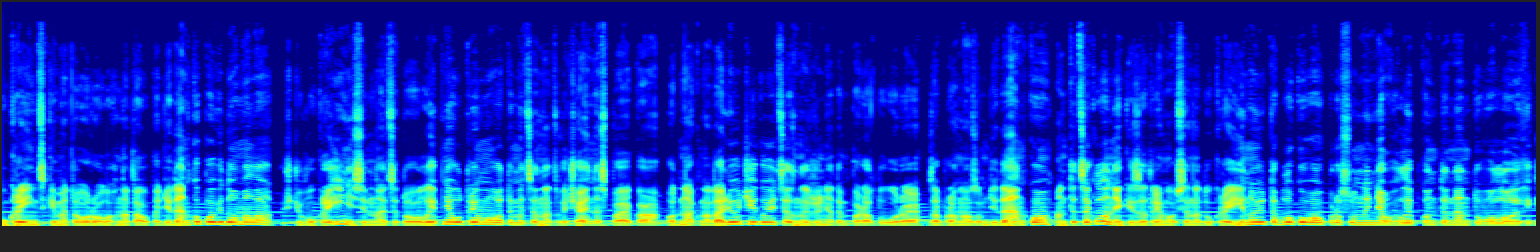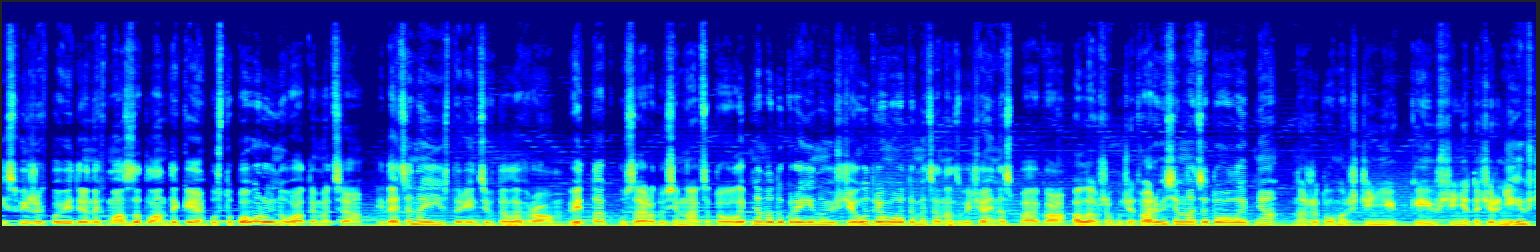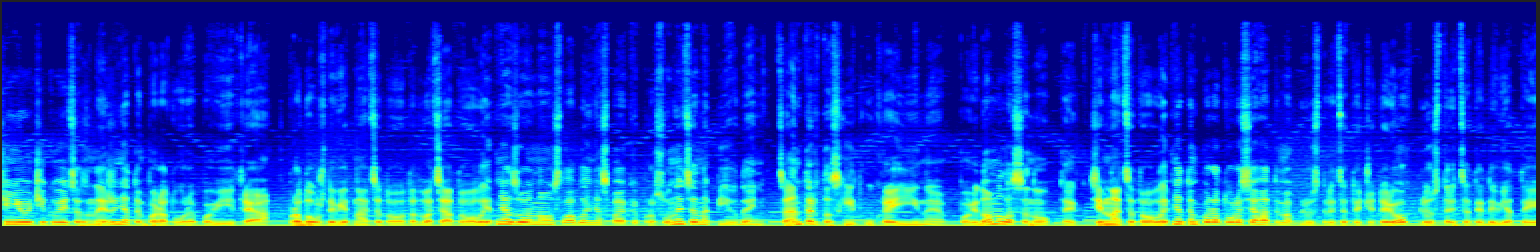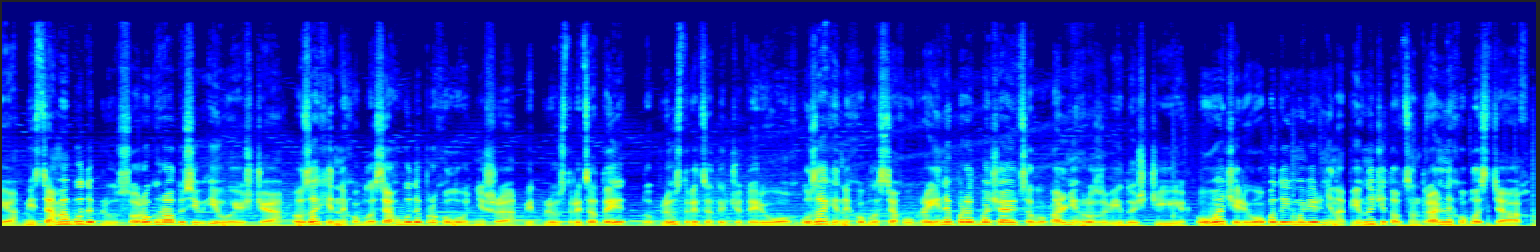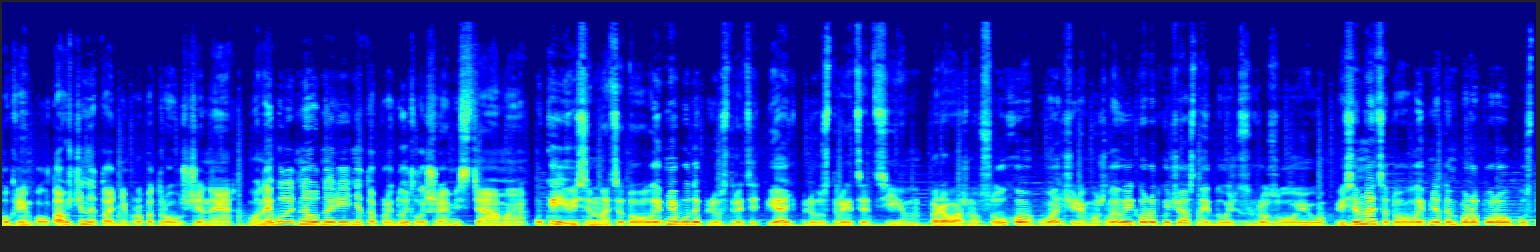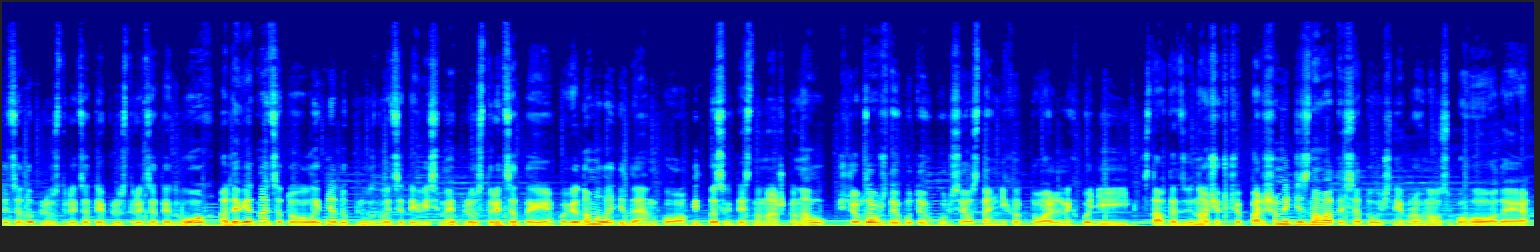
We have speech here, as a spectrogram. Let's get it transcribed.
Український метеоролог Наталка Діденко повідомила, що в Україні 17 липня утримуватиметься надзвичайна спека. Однак надалі очікується зниження температури. За прогнозом Діденко, антициклон, який затримався над Україною та блокував просунення вглиб континенту вологих і свіжих повітряних мас з Атлантики, поступово руйнуватиметься. Йдеться на її сторінці в Телеграм. Відтак, у середу, 17 липня, над Україною ще утримуватиметься надзвичайна спека. Але вже у четвер, 18 липня, на Житомирщині, Київщині та Чернігівщині очікується зниження температури повітря. Впродовж 19 та 20 липня зона ослаблення спеки просунеться на південь, центр та схід України. Повідомила синоптик. 17 липня температура сягатиме плюс 34, плюс 39. Місцями буде плюс 40 градусів і вище. В західних областях буде прохолодніше від плюс 30 до плюс 34. У західних областях України передбачаються локальні грозові дощі. Увечері опади ймовірні на півночі та в центральних областях, окрім Полтавщини та Дніпропетровщини. Вони будуть неоднорідні та пройдуть лише місцями. У Києві 17 липня буде плюс 35, плюс 37. Переважно сухо, ввечері можливий короткочасний дощ з грозою. 18 липня температура опуститься до плюс 30, плюс 32, а 19 липня до плюс 28, плюс 30, повідомила Діденко. Підписуйтесь на наш канал, щоб завжди бути в курсі останніх актуальних подій. Ставте дзвіночок, щоб першими дізнаватися точний прогноз погоди.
